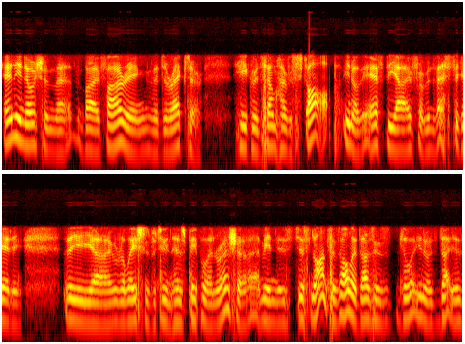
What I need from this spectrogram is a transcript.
any notion that by firing the director, he could somehow stop, you know, the FBI from investigating the uh, relations between his people and Russia. I mean, it's just nonsense. All it does is, you know, is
